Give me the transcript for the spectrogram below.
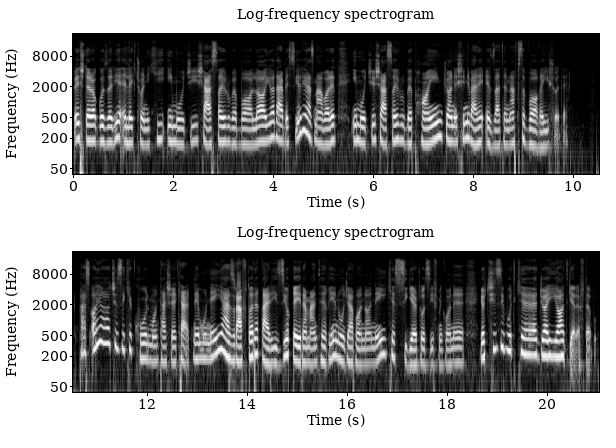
به اشتراک گذاری الکترونیکی ایموجی شستای رو به بالا یا در بسیاری از موارد ایموجی شستای رو به پایین جانشینی برای عزت نفس واقعی شده. پس آیا چیزی که کل منتشر کرد نمونه ای از رفتار غریزی و غیر منطقی نوجوانانه ای که سیگر توصیف می‌کنه یا چیزی بود که جایی یاد گرفته بود؟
